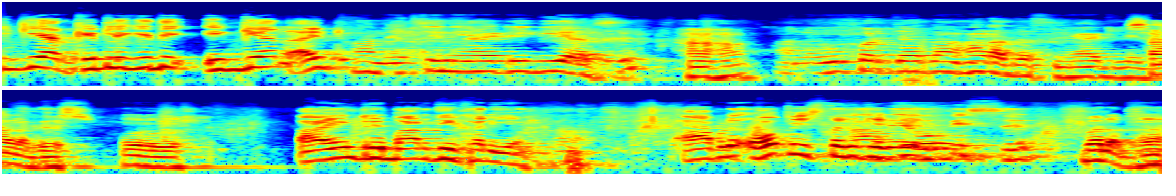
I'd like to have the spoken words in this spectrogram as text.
અગિયાર કેટલી કીધી? અગિયાર હાઈટ હા નીચેની હાઈટ અગિયાર છે. હા હા. અને ઉપર જતા સાડા દસની હાઈટ લીધી સાડા દસ બરોબર. આ એન્ટ્રી બારથી ખરી એમ. આ આપણે ઓફિસ તરીકે બે ઓફિસ છે. બરાબર હા.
